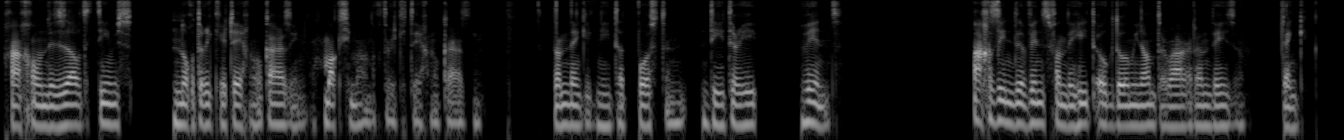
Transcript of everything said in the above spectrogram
We gaan gewoon dezelfde teams nog drie keer tegen elkaar zien. Of maximaal nog drie keer tegen elkaar zien dan denk ik niet dat Boston die drie wint. Aangezien de winst van de Heat ook dominanter waren dan deze, denk ik.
